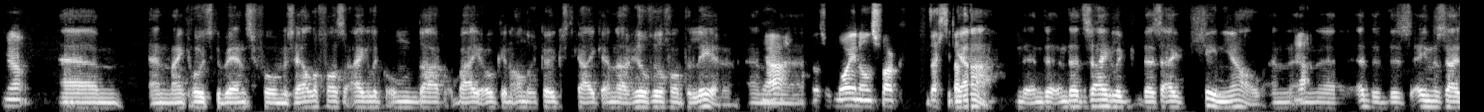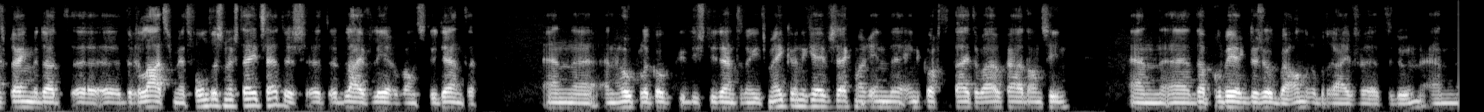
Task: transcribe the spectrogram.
Ja, Ehm, en mijn grootste wens voor mezelf was eigenlijk om daarbij ook in andere keukens te kijken en daar heel veel van te leren. En, ja eh, dat is ook mooi in ons vak. Dat je dat ja, en, en dat, is eigenlijk, dat is eigenlijk geniaal. En, Ja. en het- dus enerzijds brengt me dat eh, de relatie met Fontes nog steeds, hè, dus het, het blijven leren van studenten. En, en hopelijk ook die studenten nog iets mee kunnen geven, zeg maar, in de, in de korte tijd dat wij elkaar dan zien. En dat probeer ik dus ook bij andere bedrijven te doen. En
